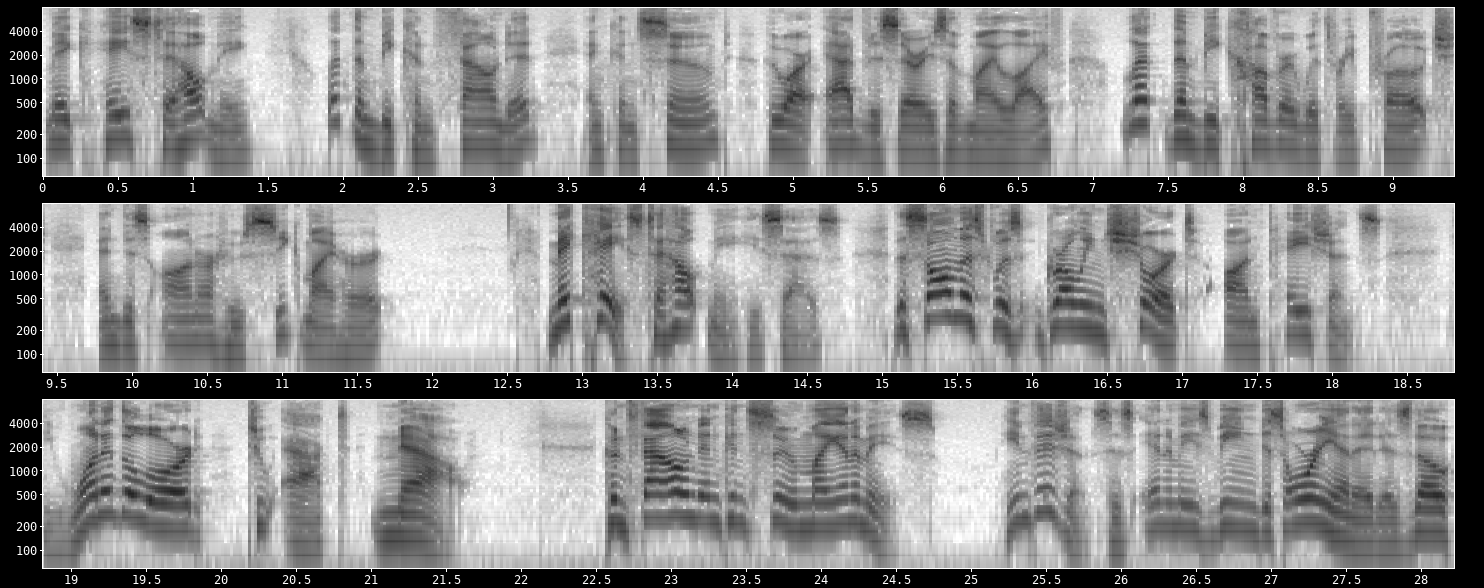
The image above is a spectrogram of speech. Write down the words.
make haste to help me. Let them be confounded and consumed who are adversaries of my life. Let them be covered with reproach and dishonor who seek my hurt. Make haste to help me, he says. The psalmist was growing short on patience. He wanted the Lord to act now. Confound and consume my enemies. He envisions his enemies being disoriented as though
